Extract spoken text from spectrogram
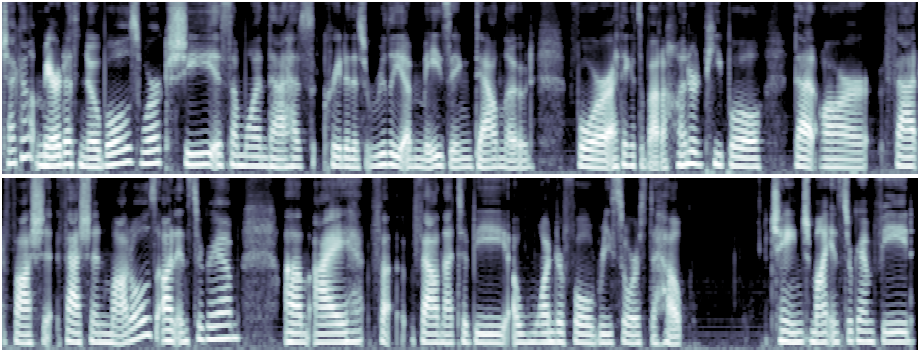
check out Meredith Noble's work. She is someone that has created this really amazing download for, I think it's about 100 people that are fat fashion, models on Instagram. Um, I f- found that to be a wonderful resource to help change my Instagram feed,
